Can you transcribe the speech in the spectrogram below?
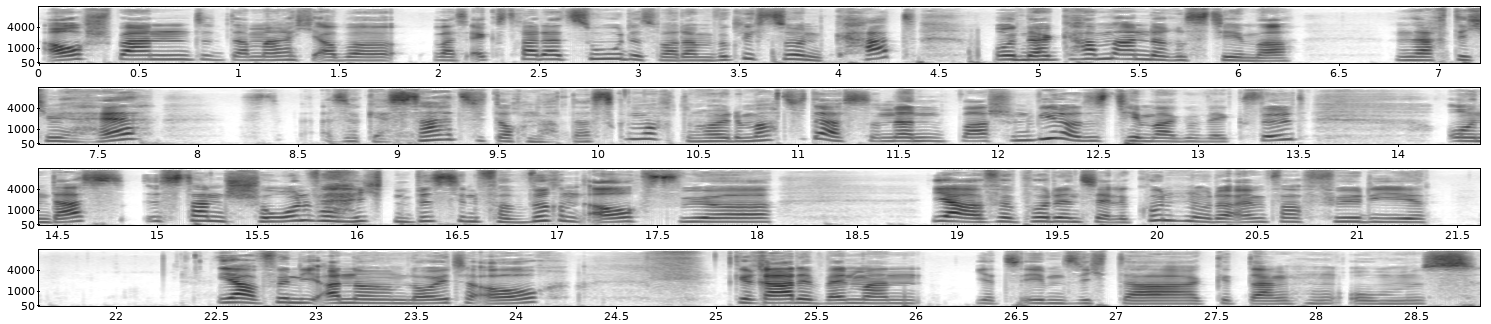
auch spannend, da mache ich aber was extra dazu. Das war dann wirklich so ein Cut und da kam ein anderes Thema. Dann dachte ich mir, hä? Also gestern hat sie doch noch das gemacht und heute macht sie das. Und dann war schon wieder das Thema gewechselt. Und das ist dann schon vielleicht ein bisschen verwirrend auch für, ja, für potenzielle Kunden oder einfach für die, ja, für die anderen Leute auch. Gerade wenn man jetzt eben sich da Gedanken ums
